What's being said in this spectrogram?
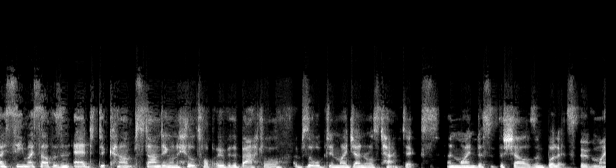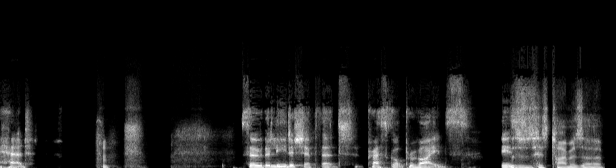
I see myself as an aide de camp standing on a hilltop over the battle, absorbed in my general's tactics and mindless of the shells and bullets over my head. so the leadership that Prescott provides is, This is his time as a.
